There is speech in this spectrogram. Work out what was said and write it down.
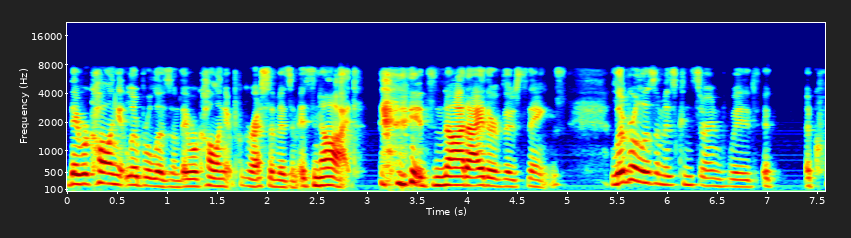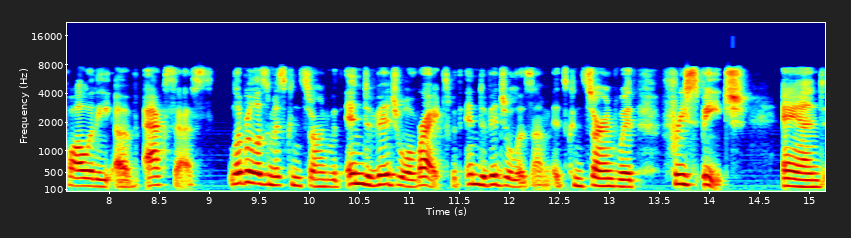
They were calling it liberalism. They were calling it progressivism. It's not. it's not either of those things. Liberalism is concerned with equality of access. Liberalism is concerned with individual rights, with individualism. It's concerned with free speech and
